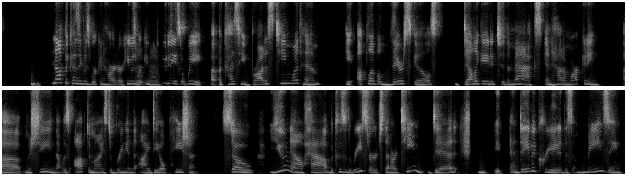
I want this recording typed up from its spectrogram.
Not because he was working harder. He was working mm-hmm. two days a week, but because he brought his team with him, he upleveled their skills, delegated to the max, and had a marketing uh, machine that was optimized to bring in the ideal patient. So you now have, because of the research that our team did, and David created this amazing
